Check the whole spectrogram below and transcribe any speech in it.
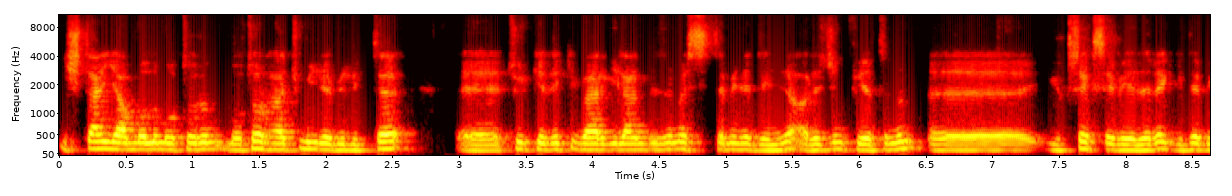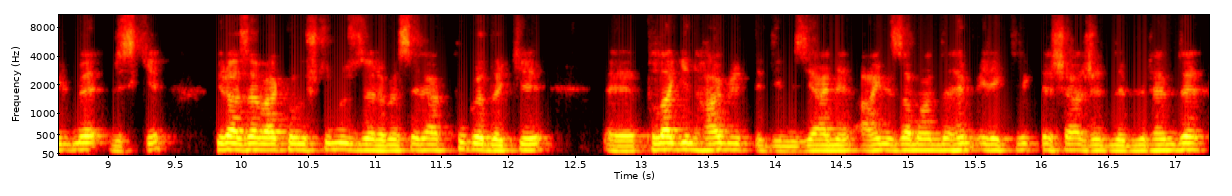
içten yanmalı motorun motor hacmi ile birlikte e, Türkiye'deki vergilendirme sistemi nedeniyle aracın fiyatının e, yüksek seviyelere gidebilme riski. Biraz evvel konuştuğumuz üzere mesela Kuga'daki e, plug-in hybrid dediğimiz yani aynı zamanda hem elektrikle şarj edilebilir hem de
